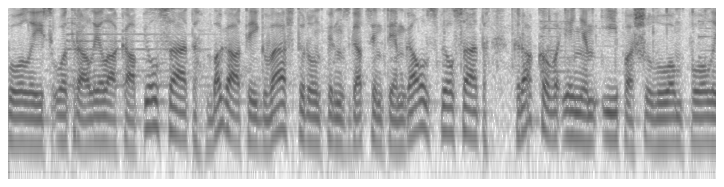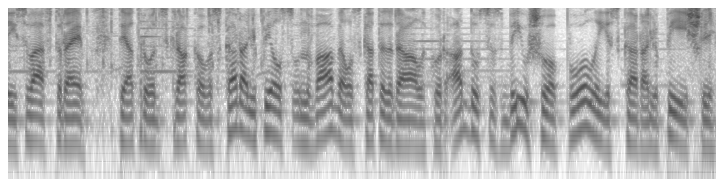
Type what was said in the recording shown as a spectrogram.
Polijas otrā lielākā pilsēta, bagātīga vēsture un pirms gadsimtiem galvaspilsēta, Krakova ieņem īpašu lomu Polijas vēsturē. Te atrodas Krakovas karaļu pils un Vāveles katedrāle, kur atdusas bijušo Polijas karaļu pīšļi.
